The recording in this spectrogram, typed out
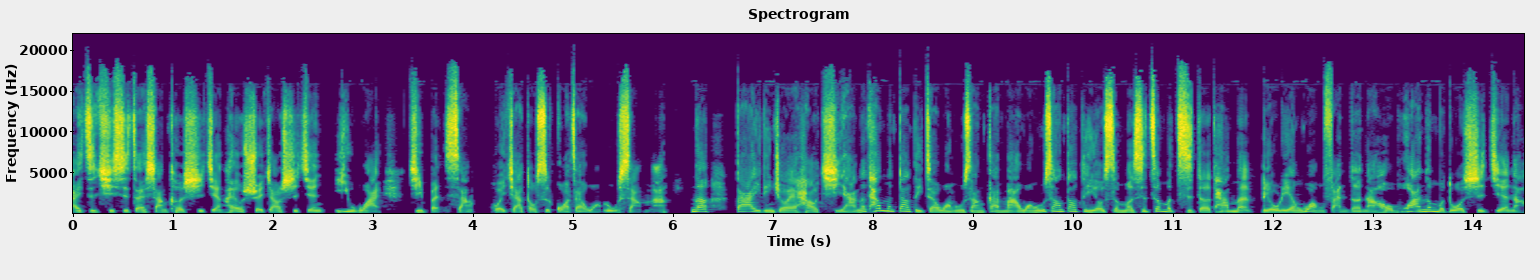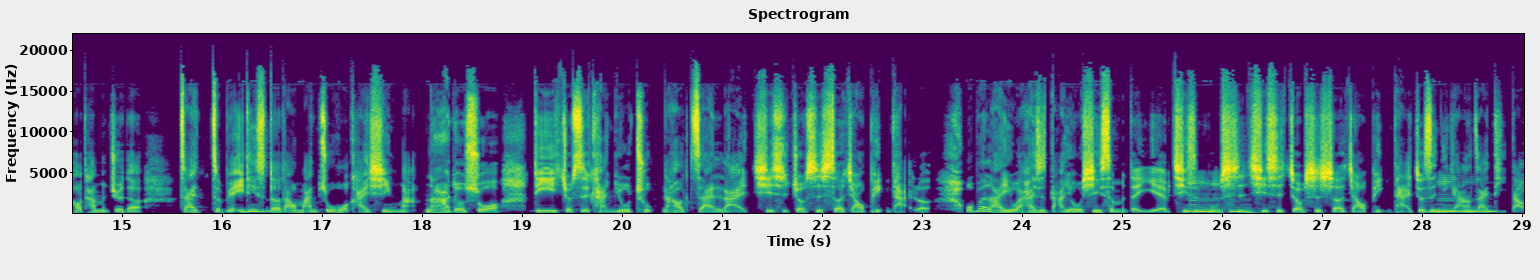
孩子其实在上课时间还有睡觉时间以外，基本上回家都是挂在网络上嘛。那大家一定就会好奇啊，那他们到底在网络上干嘛？网络上到底有什么是这么值得他们流连忘返的？然后花那么多时间，然后他们觉得在这边一定是得到满足或开心嘛？那他就说，第一就是看 YouTube，然后再来其实就是社交平台了。我本来以为还是打游戏什么的耶，其实不是，嗯嗯其实就是社交平台，就是你刚刚在嗯提到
